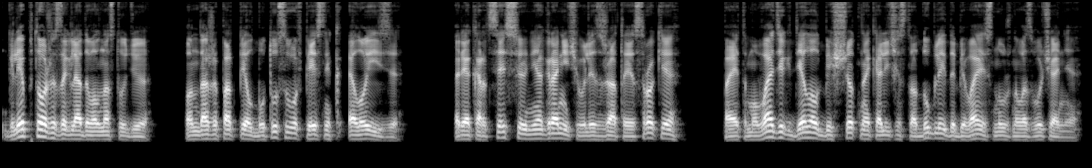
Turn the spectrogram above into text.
Глеб тоже заглядывал на студию, он даже подпел Бутусову в песне к Элоизе. Рекорд-сессию не ограничивали сжатые сроки, поэтому Вадик делал бесчетное количество дублей, добиваясь нужного звучания.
